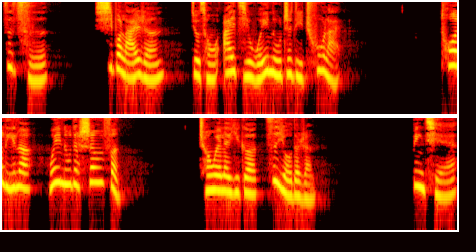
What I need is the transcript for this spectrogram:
自此，希伯来人就从埃及为奴之地出来，脱离了为奴的身份，成为了一个自由的人，并且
